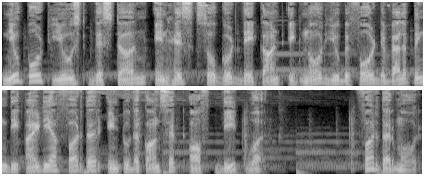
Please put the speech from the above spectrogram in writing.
Newport used this term in his So Good They Can't Ignore You before developing the idea further into the concept of deep work. Furthermore,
